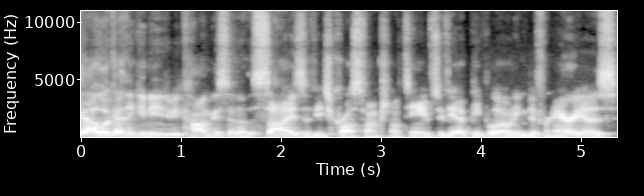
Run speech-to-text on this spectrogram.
Yeah, look, I think you need to be cognizant of the size of each cross-functional team. So if you have people owning different areas,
